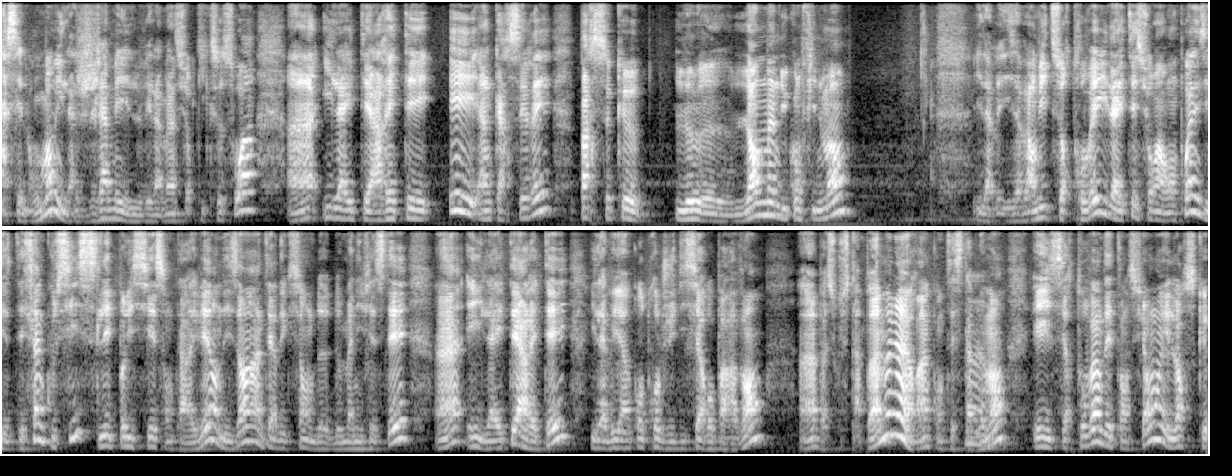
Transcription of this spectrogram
assez longuement, il n'a jamais levé la main sur qui que ce soit, hein. il a été arrêté et incarcéré parce que le lendemain du confinement, il avait, ils avaient envie de se retrouver. Il a été sur un rond-point, ils étaient cinq ou six. Les policiers sont arrivés en disant interdiction de, manifester. Hein, et il a été arrêté. Il avait eu un contrôle judiciaire auparavant. Hein, parce que c'est un peu un meneur, hein, contestablement, et il s'est retrouvé en détention, et lorsque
